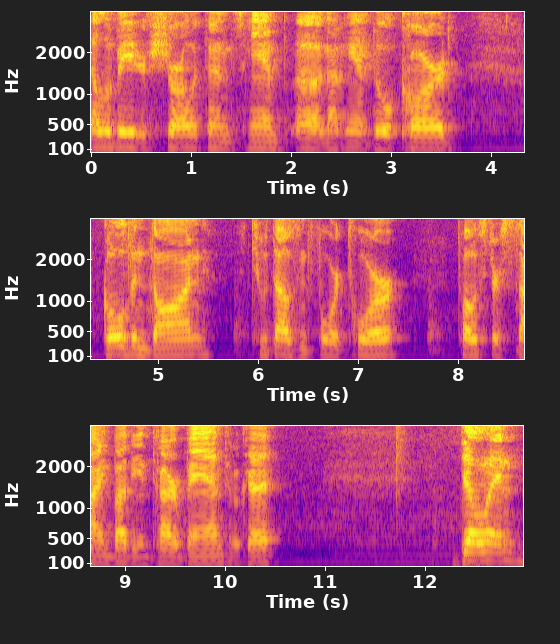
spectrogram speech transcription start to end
elevators, charlatans, hand, uh, not handbill, card. Golden Dawn 2004 tour poster signed by the entire band, okay? Dylan,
